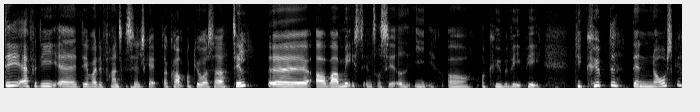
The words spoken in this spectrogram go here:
Det er fordi, øh, det var det franske selskab, der kom og gjorde sig til, øh, og var mest interesseret i at, at købe VP. De købte den norske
